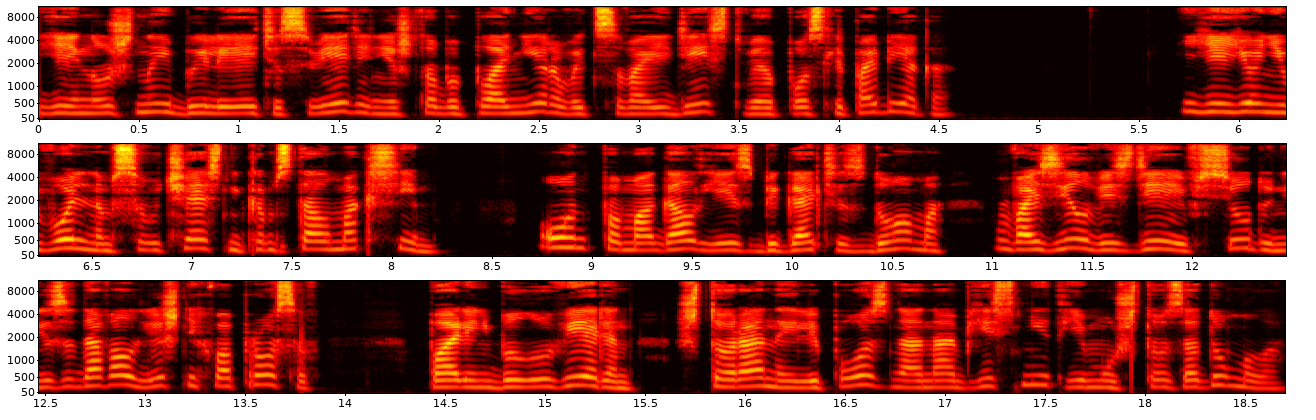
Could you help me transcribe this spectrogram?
Ей нужны были эти сведения, чтобы планировать свои действия после побега. Ее невольным соучастником стал Максим. Он помогал ей сбегать из дома, возил везде и всюду, не задавал лишних вопросов. Парень был уверен, что рано или поздно она объяснит ему, что задумала.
